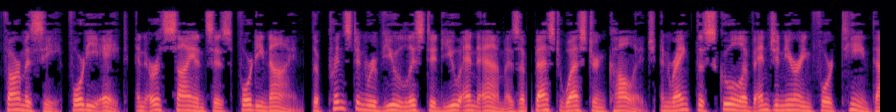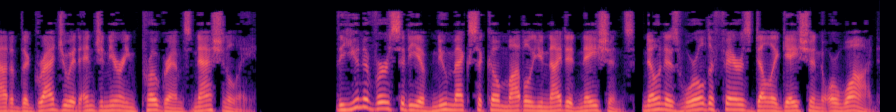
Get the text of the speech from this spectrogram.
Pharmacy 48, and Earth Sciences 49. The Princeton Review listed UNM as a Best Western College and ranked the School of Engineering 14th out of the graduate engineering programs nationally. The University of New Mexico Model United Nations, known as World Affairs Delegation or WAD,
